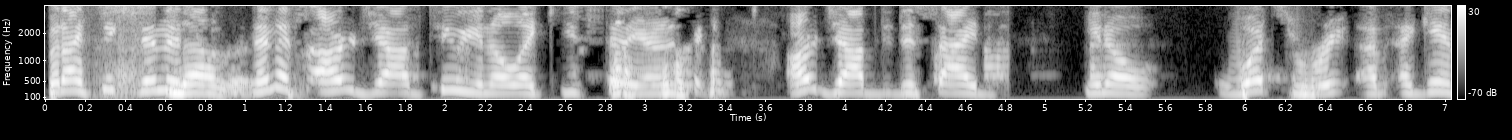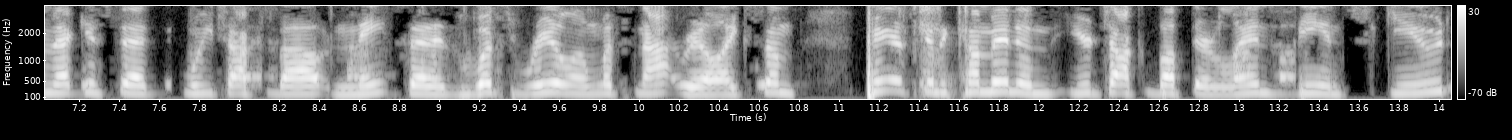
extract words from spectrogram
But I think then it's Never. then it's our job too. You know, like you said, Aaron. It's like our job to decide. You know what's re- again. That gets that we talked about. and Nate said is what's real and what's not real. Like some parents going to come in and you're talking about their lens being skewed.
